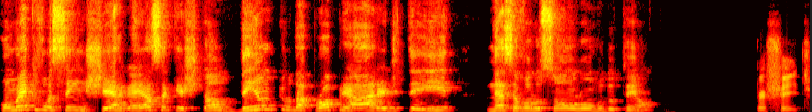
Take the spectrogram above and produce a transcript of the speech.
Como é que você enxerga essa questão dentro da própria área de TI nessa evolução ao longo do tempo? Perfeito,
